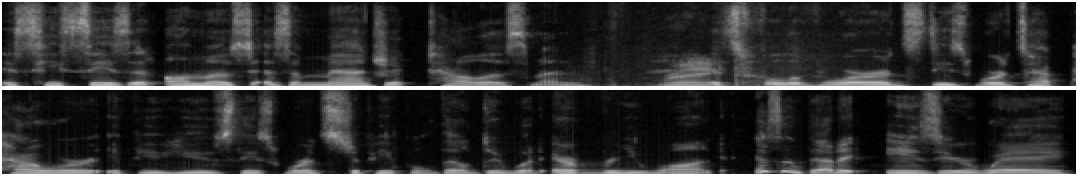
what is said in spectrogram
is he sees it almost as a magic talisman. Right. It's full of words. These words have power. If you use these words to people, they'll do whatever you want. Isn't that an easier way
